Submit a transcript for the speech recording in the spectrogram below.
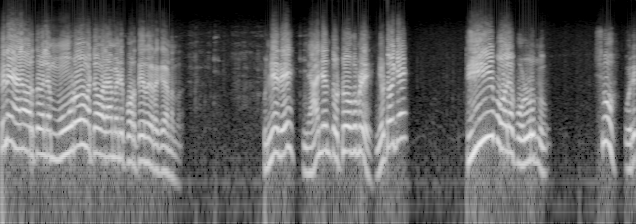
പിന്നെ ഞാൻ ഓർത്ത് വല്ല മൂടോ മറ്റോ വരാൻ വേണ്ടി പുറത്തു നിന്ന് കിടക്കുകയാണെന്ന്. കുഞ്ഞേതേ ഞാൻ ചെന്ന് തൊട്ട് നോക്കുമ്പോഴേ ഇങ്ങോട്ട് നോക്കിയേ. തീ പോലെ പൊള്ളുന്നു. ഷോ ഒരു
